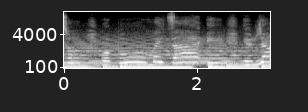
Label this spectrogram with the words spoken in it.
错，我不会在意，也让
